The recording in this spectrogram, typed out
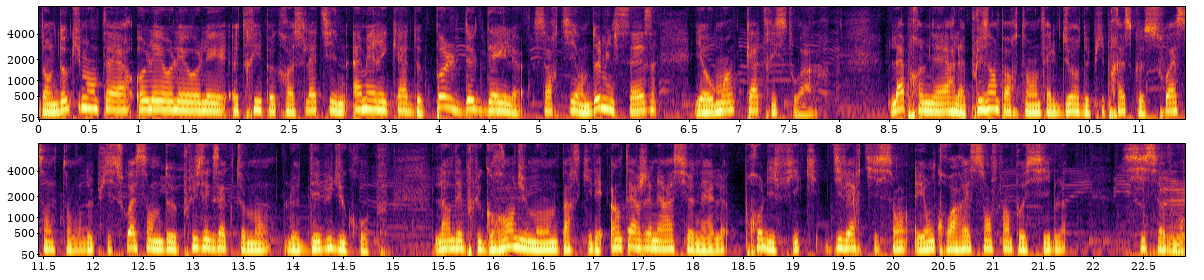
Dans le documentaire Olé Olé Olé, A Trip Across Latin America de Paul Dugdale, sorti en 2016, il y a au moins quatre histoires. La première, la plus importante, elle dure depuis presque 60 ans, depuis 62 plus exactement, le début du groupe. L'un des plus grands du monde parce qu'il est intergénérationnel, prolifique, divertissant et on croirait sans fin possible, si seulement.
